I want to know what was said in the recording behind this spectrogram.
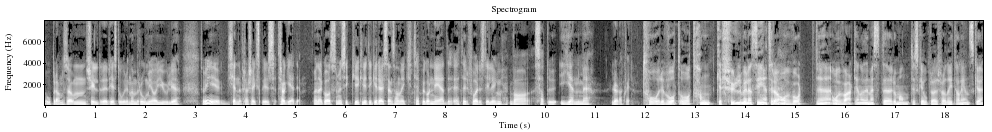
operaen, som skildrer historien om Romeo og Julie, som vi kjenner fra Shakespeares tragedie. NRKs musikkritiker Øystein Sandvik, teppet går ned etter forestilling. Hva satt du igjen med lørdag kveld? Tårevåt og tankefull, vil jeg si, etter å ha overvært eh, overvært en av de mest romantiske operaer fra det italienske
